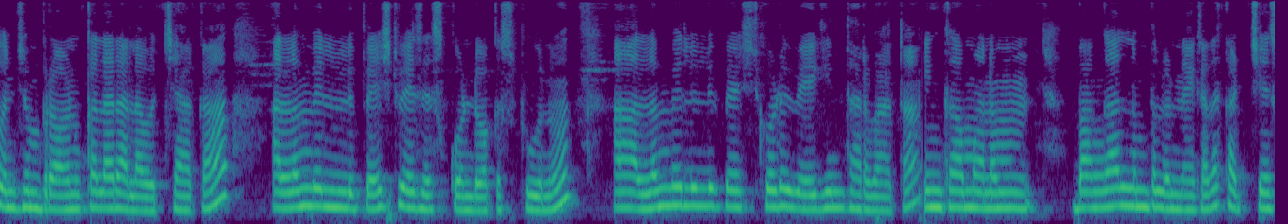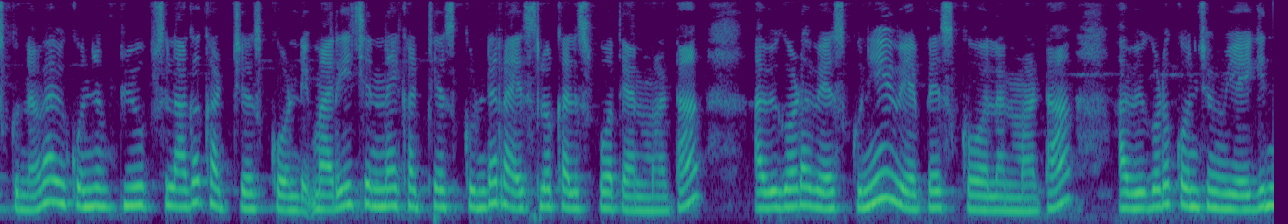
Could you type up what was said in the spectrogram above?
కొంచెం బ్రౌన్ కలర్ అలా వచ్చాక అల్లం వెల్లుల్లి పేస్ట్ వేసేసుకోండి ఒక స్పూను. ఆ అల్లం వెల్లుల్లి పేస్ట్ కూడా వేగిన తర్వాత ఇంకా మనం బంగాళదుంపలు ఉన్నాయి కదా కట్ చేసుకున్నవి అవి కొంచెం క్యూబ్స్ లాగా కట్ చేసుకోండి. మరీ చిన్నవి కట్ చేసుకుంటే రైస్లో కలిసిపోతాయి అనమాట అవి కూడా వేసుకుని వేపేసుకోవాలన్నమాట. అవి కూడా కొంచెం వేగిన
